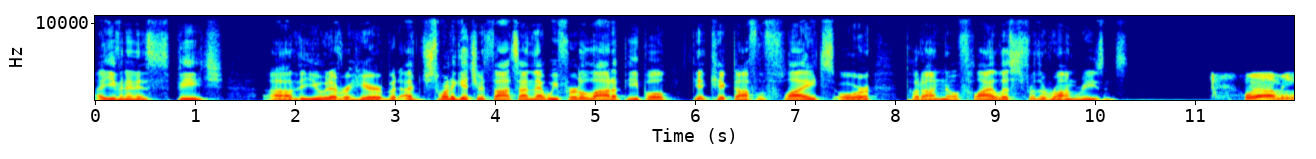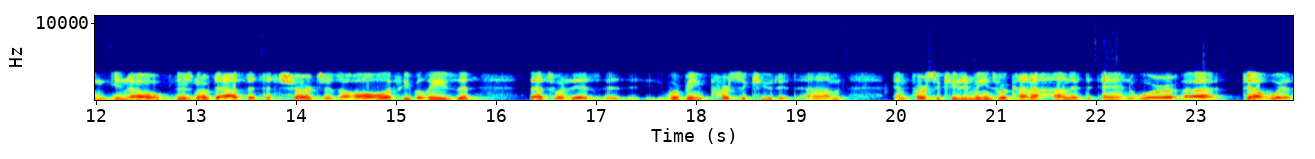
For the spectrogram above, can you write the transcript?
uh, even in his speech, uh, that you would ever hear. But I just want to get your thoughts on that. We've heard a lot of people get kicked off of flights or put on no fly lists for the wrong reasons? Well, I mean, you know, there's no doubt that the church as a whole, if he believes that that's what it is, we're being persecuted. Um, and persecuted means we're kind of hunted and we're uh, dealt with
